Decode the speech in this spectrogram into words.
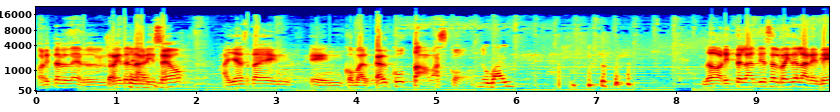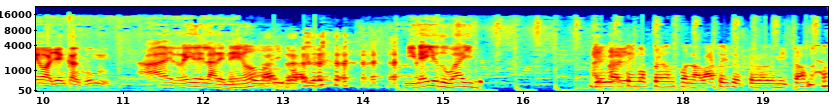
Ahorita el, rey del nariceo, allá está en, en Comalcalco, Tabasco. Dubai. No, ahorita el Andy es el rey del areneo allá en Cancún. Ah, el rey del areneo. Dubai, Dubai. Mi bello Dubai. Yo igual el- tengo pedos con la base, dice, pero de mi cama.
